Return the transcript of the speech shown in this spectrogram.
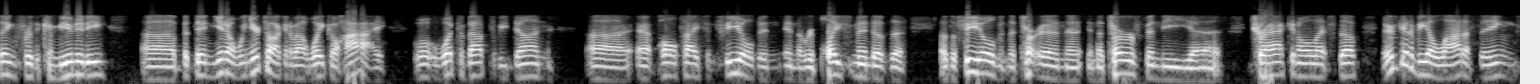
thing for the community. Uh, but then you know when you're talking about Waco High, well, what's about to be done uh, at Paul Tyson Field and, and the replacement of the of the field and the tur- and the, and the turf and the uh, track and all that stuff. There's going to be a lot of things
